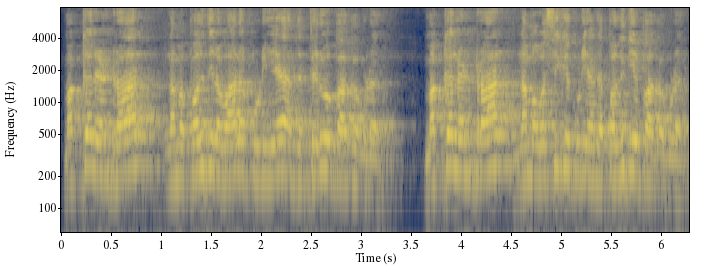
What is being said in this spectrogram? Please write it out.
மக்கள் என்றால் நம்ம பகுதியில் வாழக்கூடிய அந்த தெருவை பார்க்கக்கூடாது. மக்கள் என்றால் நம்ம வசிக்கக்கூடிய அந்த பகுதியை பார்க்கக்கூடாது.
